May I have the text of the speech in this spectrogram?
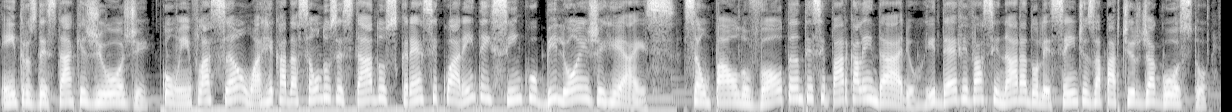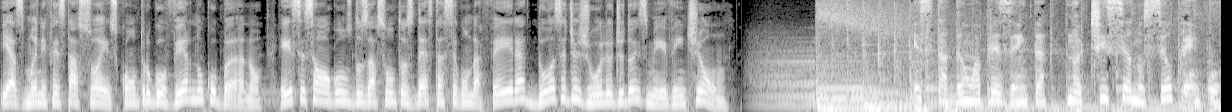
Entre os destaques de hoje, com inflação, a arrecadação dos estados cresce 45 bilhões de reais. São Paulo volta a antecipar calendário e deve vacinar adolescentes a partir de agosto. E as manifestações contra o governo cubano. Esses são alguns dos assuntos desta segunda-feira, 12 de julho de 2020. 2021. Estadão apresenta Notícia no seu tempo.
